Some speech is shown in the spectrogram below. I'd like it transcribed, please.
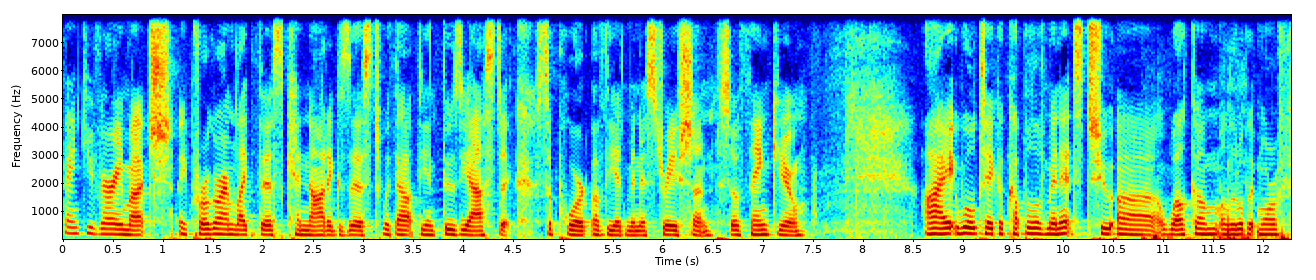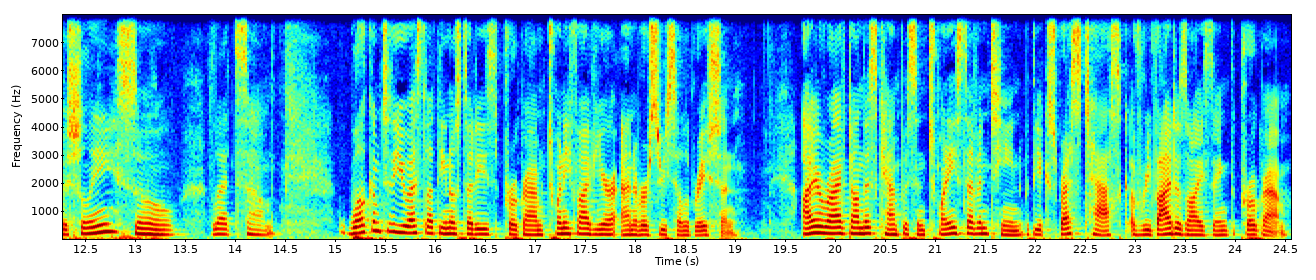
Thank you very much. A program like this cannot exist without the enthusiastic support of the administration, so thank you. I will take a couple of minutes to uh, welcome a little bit more officially. So let's um, welcome to the U.S. Latino Studies Program 25 year anniversary celebration. I arrived on this campus in 2017 with the express task of revitalizing the program.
